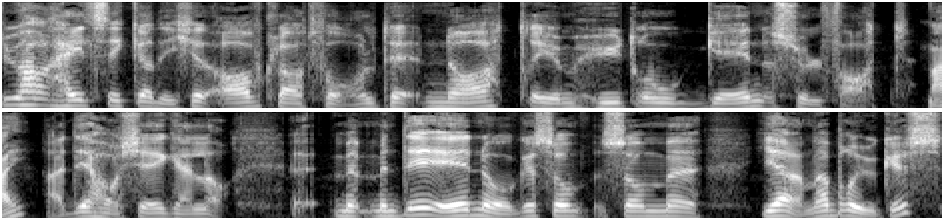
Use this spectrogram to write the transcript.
du har helt sikkert ikke et avklart forhold til natriumhydrogensulfat. Nei. Nei, det har ikke jeg heller. Eh, Men, men det er noe som, som eh, gjerne brukes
